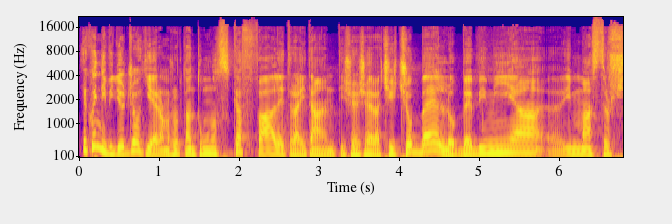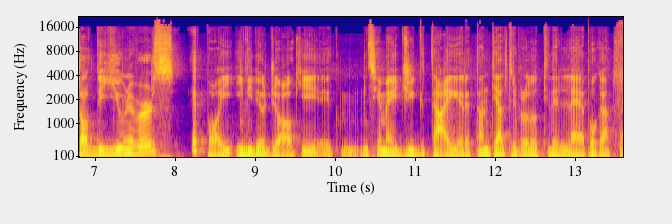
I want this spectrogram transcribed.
E quindi i videogiochi erano soltanto uno scaffale tra i tanti, cioè c'era Ciccio Bello, Baby Mia, eh, i Masters of the Universe e poi i videogiochi, eh, insieme ai Jig Tiger e tanti altri prodotti dell'epoca Sì.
